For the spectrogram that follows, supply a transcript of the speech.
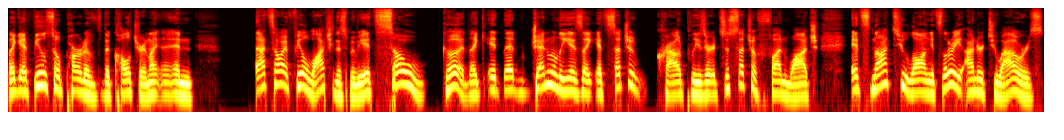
like it feels so part of the culture and like and that's how I feel watching this movie. It's so good. Like it, it generally is like it's such a crowd pleaser. It's just such a fun watch. It's not too long. It's literally under two hours,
